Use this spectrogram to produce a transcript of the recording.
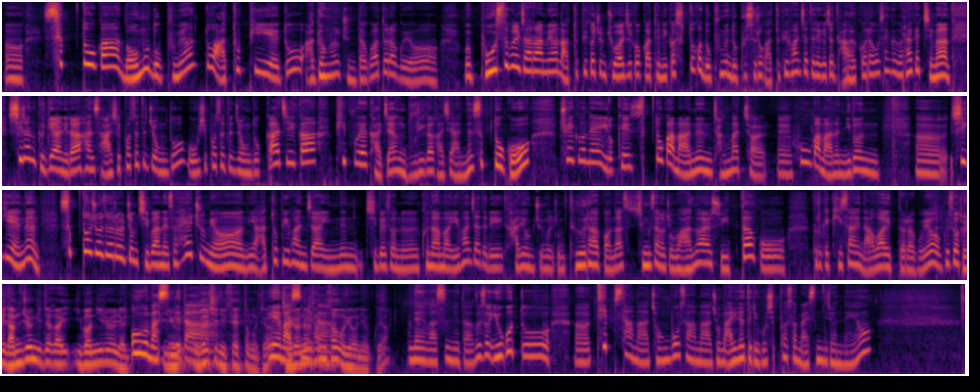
어, 습 도가 너무 높으면 또 아토피에도 악영향을 준다고 하더라고요. 뭐 보습을 잘하면 아토피가 좀 좋아질 것 같으니까 습도가 높으면 높을수록 아토피 환자들에게 좀 나을 거라고 생각을 하겠지만 실은 그게 아니라 한 40% 정도, 50% 정도까지가 피부에 가장 무리가 가지 않는 습도고 최근에 이렇게 습도가 많은 장마철, 예, 호우가 많은 이런 어, 시기에는 습도 조절을 좀 집안에서 해주면 이 아토피 환자 있는 집에서는 그나마 이 환자들이 가려움 증을 좀 덜하거나 증상을 좀 완화할 수 있다고 그렇게 기사에 나와 있더라고요. 그래서 저희 남주현 기자가 이번 일요일 열, 오 맞습니다. 8시 뉴스 했던 거죠. 예, 자료는 맞습니다. 삼성 의료원이었고요. 네, 맞습니다. 그래서 요것도 어, 팁 삼아 정보 삼아 좀 알려드리고 싶어서 말씀드렸네요.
